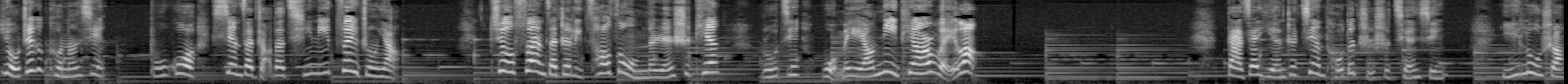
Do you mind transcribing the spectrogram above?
有这个可能性，不过现在找到奇尼最重要。就算在这里操纵我们的人是天，如今我们也要逆天而为了。”大家沿着箭头的指示前行。一路上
